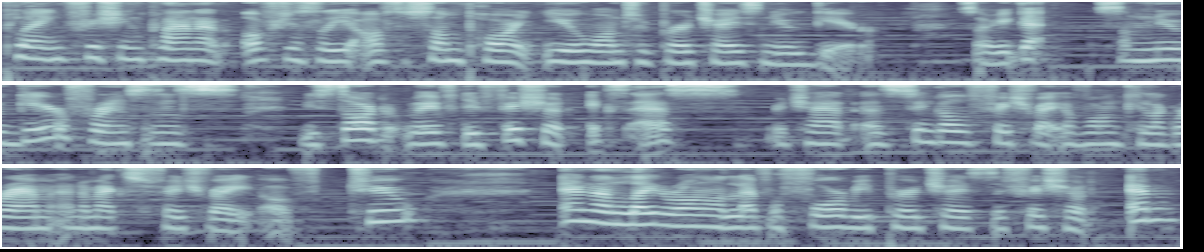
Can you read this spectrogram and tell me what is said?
playing Fishing Planet, obviously after some point you want to purchase new gear. So you get some new gear. For instance, we started with the Fisher XS, which had a single fish weight of 1 kilogram and a max fish weight of 2. And then later on at level 4 we purchased the Fisher M,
